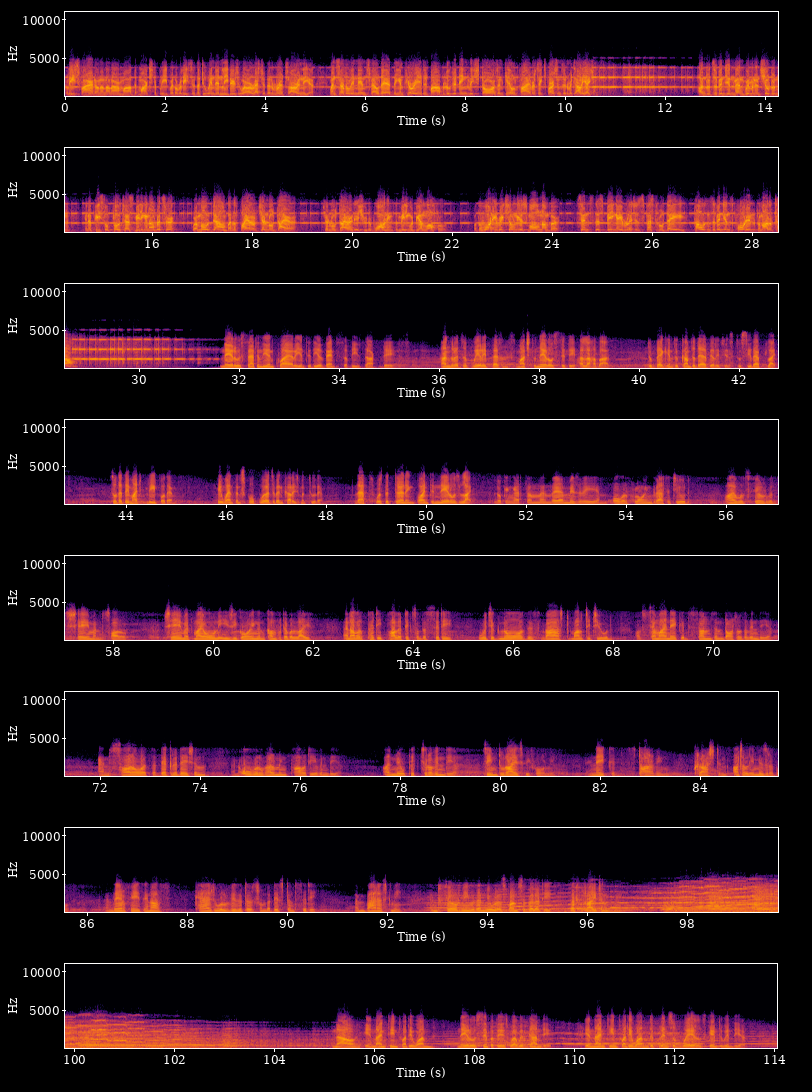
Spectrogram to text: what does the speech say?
Police fired on an unarmed mob that marched to plead for the release of the two Indian leaders who were arrested at Amritsar, India. When several Indians fell dead, the infuriated mob looted English stores and killed five or six persons in retaliation. Hundreds of Indian men, women, and children in a peaceful protest meeting in Amritsar were mowed down by the fire of General Dyer. General Dyer had issued a warning that the meeting would be unlawful. But the warning reached only a small number. Since this being a religious festival day, thousands of Indians poured in from out of town. Nehru sat in the inquiry into the events of these dark days. Hundreds of weary peasants marched to Nehru's city, Allahabad, to beg him to come to their villages to see their plight, so that they might plead for them. He went and spoke words of encouragement to them. That was the turning point in Nehru's life. Looking at them and their misery and overflowing gratitude, I was filled with shame and sorrow. Shame at my own easygoing and comfortable life, and our petty politics of the city, which ignores this vast multitude of semi naked sons and daughters of India, and sorrow at the degradation and overwhelming poverty of India. A new picture of India seemed to rise before me naked, starving, crushed, and utterly miserable. And their faith in us, casual visitors from the distant city, embarrassed me and filled me with a new responsibility that frightened me. Now, in 1921, Nehru's sympathies were with Gandhi. In 1921, the Prince of Wales came to India.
